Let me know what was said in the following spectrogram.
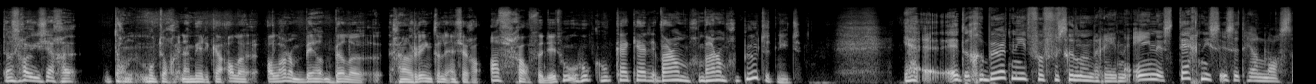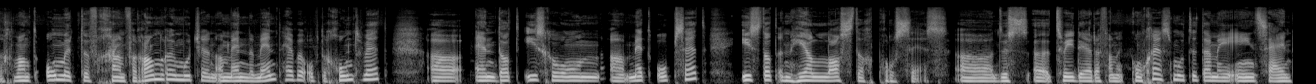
dan zou je zeggen, dan moet toch in Amerika alle alarmbellen gaan rinkelen en zeggen afschaffen dit. Hoe, hoe, hoe kijk jij, waarom, waarom gebeurt het niet? Ja, het gebeurt niet voor verschillende redenen. Eén is, technisch is het heel lastig. Want om het te gaan veranderen moet je een amendement hebben op de grondwet. Uh, en dat is gewoon uh, met opzet, is dat een heel lastig proces. Uh, dus twee derde van het congres moet het daarmee eens zijn.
